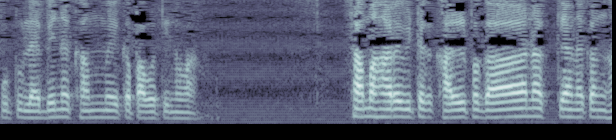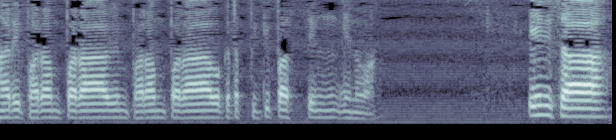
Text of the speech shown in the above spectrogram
පුටු ලැබෙන කම්ම එක පවතිනවා. සමහර විටක කල්ප ගානක් යනකම් හරි પરම්පරාවෙන් પરම්පරාවකට පිටිපස්සෙන් එනවා. ඒ නිසා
